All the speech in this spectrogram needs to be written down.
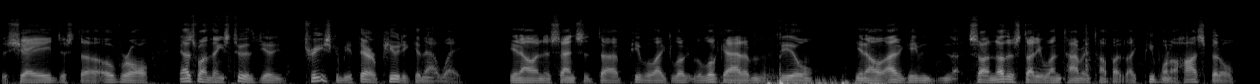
the shade, just uh, overall. that's one of the things too. Is, you know, trees can be therapeutic in that way, you know, in the sense that uh, people like to look to look at them, the feel. You know, I even saw another study one time. I talked about like people in a hospital,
